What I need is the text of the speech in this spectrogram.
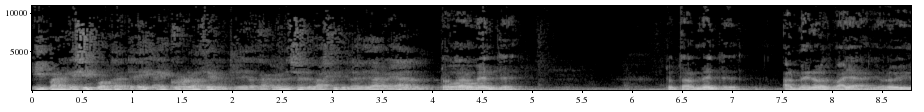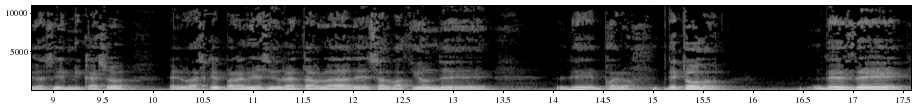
¿Y para qué es importante? ¿Hay, correlación entre lo que aprendes en el básquet y la vida real? Totalmente. Totalmente. Al menos, vaya, yo lo he vivido así. En mi caso, el básquet para mí ha sido una tabla de salvación de, de bueno, de todo. Desde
